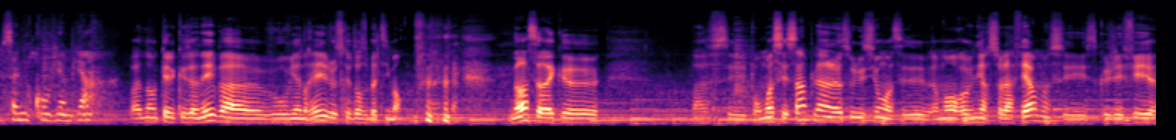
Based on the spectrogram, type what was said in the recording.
ça nous convient bien. Bah, dans quelques années, bah, vous reviendrez, je serai dans ce bâtiment. non, c'est vrai que bah, pour moi, c'est simple hein, la solution. hein. C'est vraiment revenir sur la ferme. C'est ce que j'ai fait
